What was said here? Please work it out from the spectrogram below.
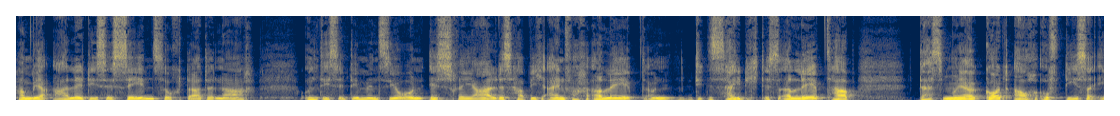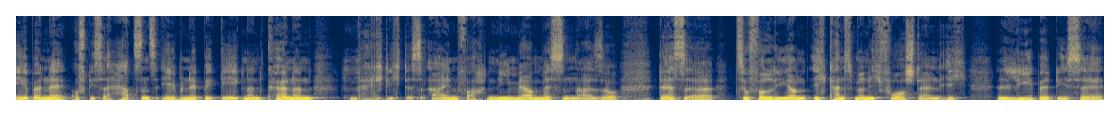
haben wir alle diese Sehnsucht da danach. Und diese Dimension ist real, das habe ich einfach erlebt. Und seit ich das erlebt habe, dass wir Gott auch auf dieser Ebene, auf dieser Herzensebene begegnen können, möchte ich das einfach nie mehr missen. Also das äh, zu verlieren, ich kann es mir nicht vorstellen. Ich liebe diese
